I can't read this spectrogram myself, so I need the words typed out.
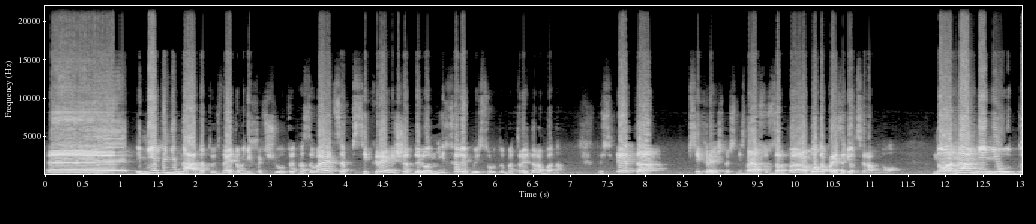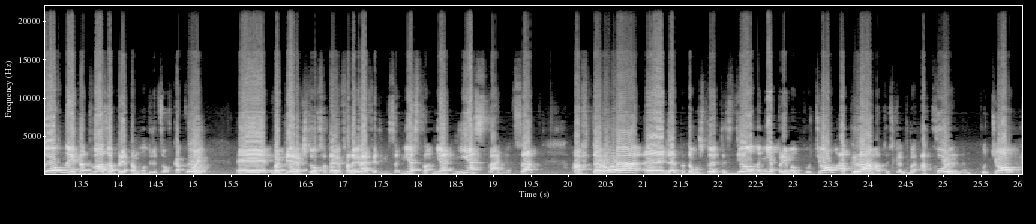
э, и мне это не надо, то есть до этого не хочу, то это называется псикрейша делонихале бейсурда батрейда рабана. То есть это псикрейш, то есть несмотря на то, что работа произойдет все равно, но она мне неудобна, это два запрета мудрецов. Какой? Э, во-первых, что фото, фотография не, не, не останется, а второе, э, для, потому что это сделано не прямым путем, а грамма, то есть как бы окольным путем.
